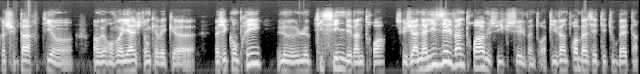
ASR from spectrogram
quand je suis parti en, voyage donc avec, euh, bah, j'ai compris le, petit signe des 23. Parce que j'ai analysé le 23, je me suis dit que c'est le 23. Puis 23, bah, c'était tout bête. Hein.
